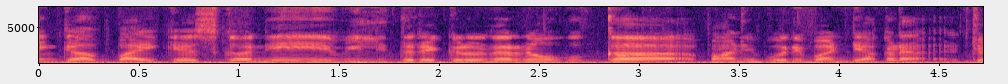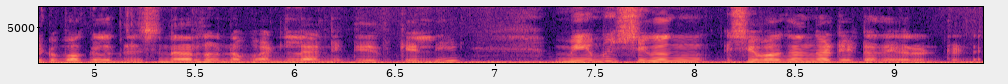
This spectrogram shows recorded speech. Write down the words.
ఇంకా బైక్ వేసుకొని వీళ్ళిద్దరు ఎక్కడ ఉన్నారని ఒక్కొక్క పానీపూరి బండి అక్కడ చుట్టుపక్కల తెలిసిన వాళ్ళు ఉన్న బండ్లు అన్ని తీసుకెళ్ళి మేము శివ శివగంగా టెట్ట దగ్గర ఉంటుండే.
